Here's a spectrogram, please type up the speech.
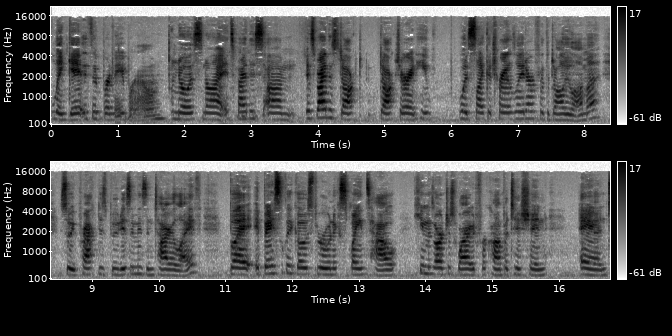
link it. Is it Brene Brown? No, it's not. It's by this um it's by this doc- doctor and he was like a translator for the Dalai Lama, so he practiced Buddhism his entire life. But it basically goes through and explains how humans aren't just wired for competition and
